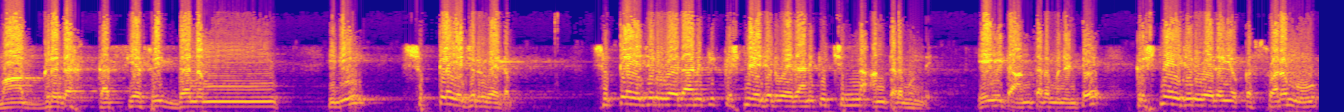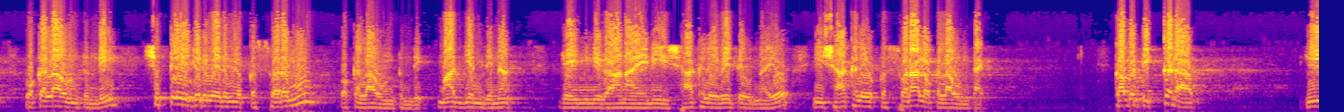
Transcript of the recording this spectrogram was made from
మాగృత కస్య స్విద్దనం ఇది శుక్ల యజుర్వేదం. శుక్ల యజుర్వేదానికి కృష్ణ యజుర్వేదానికి చిన్న అంతరం ఉంది. ఏమిటి అంతరమనంటే కృష్ణ యజుర్వేదం యొక్క స్వరము ఒకలా ఉంటుంది శుక్ల యజుర్వేదం యొక్క స్వరము ఒకలా ఉంటుంది. మాధ్యం దిన జైమిని రానాయని ఈ శాఖలు ఏవైతే ఉన్నాయో ఈ శాఖల యొక్క స్వరాలు ఒకలా ఉంటాయి. కాబట్టి ఇక్కడ ఈ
